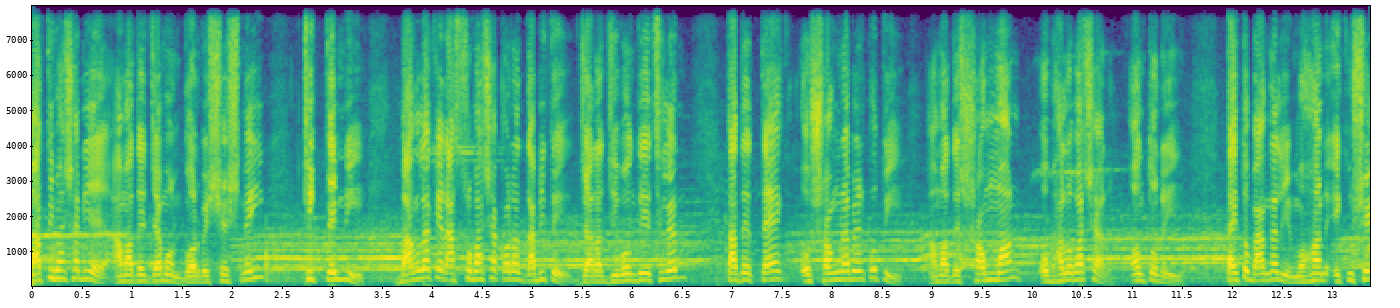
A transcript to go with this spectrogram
মাতৃভাষা নিয়ে আমাদের যেমন গর্বের শেষ নেই, ঠিক তেমনি বাংলাকে রাষ্ট্রভাষা করার দাবিতে যারা জীবন দিয়েছিলেন, তাদের ত্যাগ ও সংগ্রামের প্রতি আমাদের সম্মান ও ভালোবাসার অন্ত নেই। তাই তো বাঙালির মহান একুশে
